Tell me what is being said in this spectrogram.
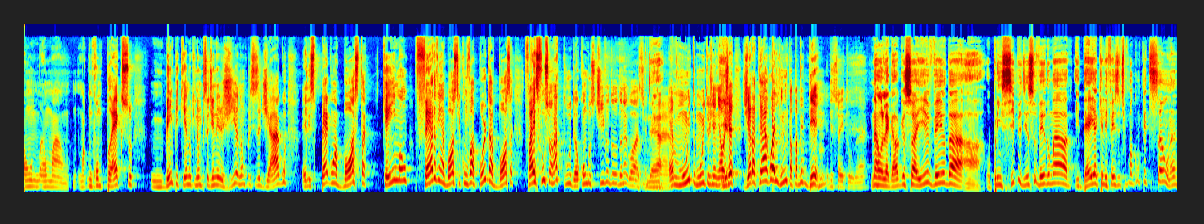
um- é uma- uma- um complexo bem pequeno que não precisa de energia, não precisa de água. Eles pegam a bosta queimam, fervem a bosta e com o vapor da bosta faz funcionar tudo. É o combustível do, do negócio. É. É muito, muito genial. Gera, gera até água limpa para beber disso aí tudo, né? Não, o legal é que isso aí veio da. ah, o princípio disso veio de uma ideia que ele fez de tipo uma competição, né?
